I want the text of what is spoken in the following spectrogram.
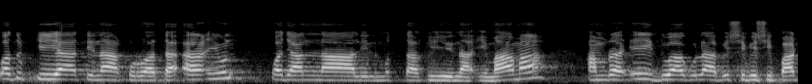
ওয়াজুকিয়াতিনা কুরাতা আয়ুন ওয়াজালনা লিল মুত্তাকিনা ইমামা। আমরা এই দোয়াগুলা বেশি বেশি পাঠ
